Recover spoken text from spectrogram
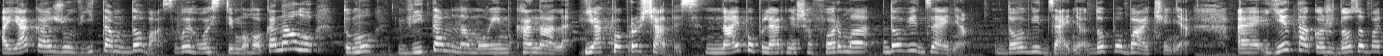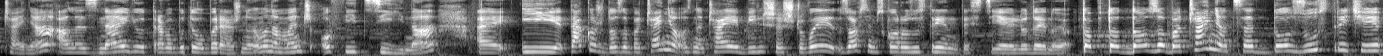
а я кажу вітам до вас. Ви гості мого каналу, тому вітам на моїм каналі. Як попрощатись? Найпопулярніша форма до відзення. До відзення, до побачення. Е, є також до побачення, але з нею треба бути обережною. Вона менш офіційна. Е, і також до побачення означає більше, що ви зовсім скоро зустрінетесь з цією людиною. Тобто до побачення це до зустрічі,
